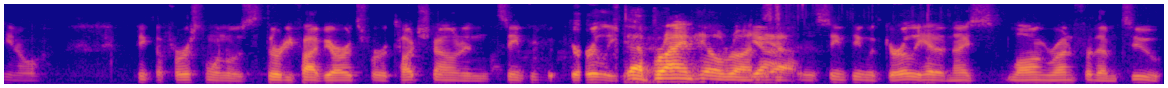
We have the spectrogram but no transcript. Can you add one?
You know, I think the first one was 35 yards for a touchdown, and same thing with Gurley. Yeah, Brian Hill run. Yeah, yeah. the same thing with Gurley had a nice long run for them too.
